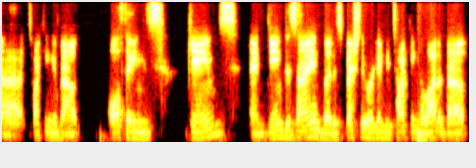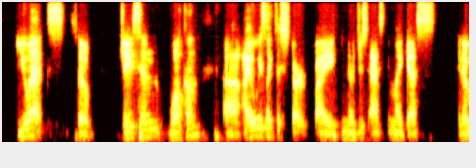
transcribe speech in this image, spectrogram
uh, talking about all things games and game design, but especially we're going to be talking a lot about UX. So, Jason, welcome. Uh, I always like to start by, you know, just asking my guests, you know,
